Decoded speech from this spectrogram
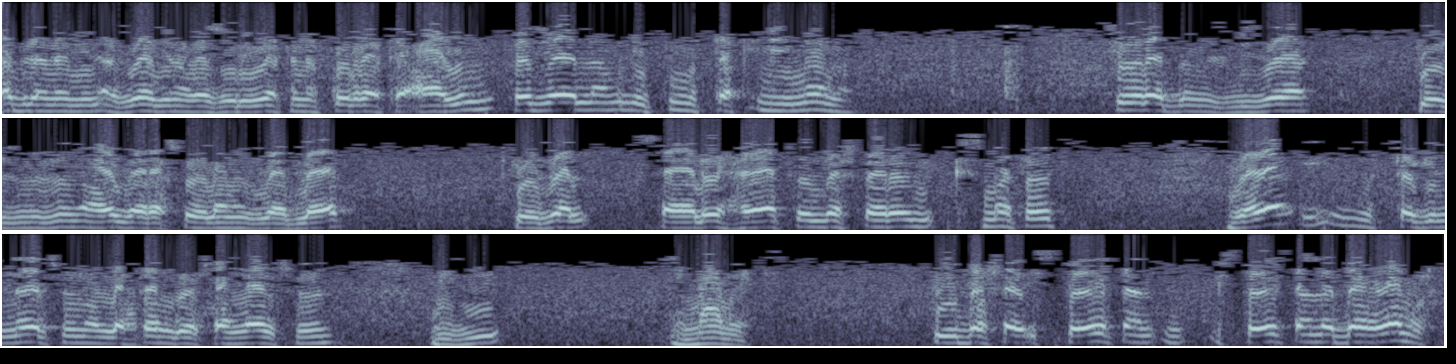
həblənə min əzvəcənə və zuriyyətinə qurrətə ayın və cəhəlləm etdi müttəqin imamı. Ey Rəbbimiz bizə gözümüzün ağ qarası olan evladlar, gözəl, salih həyat yoldaşları qismət et və müstəqillər üçün, Allahdan qorxanlar üçün bizi imam et. Birbaşa istəyirsən, istəyirsənlə bağlamır.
